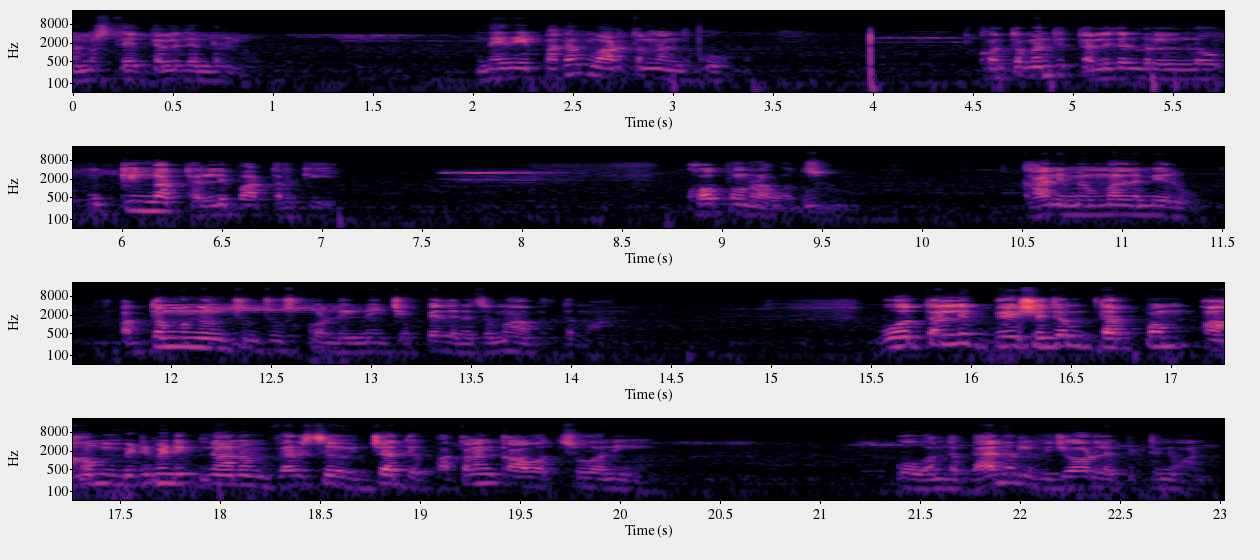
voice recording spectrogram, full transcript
నమస్తే తల్లిదండ్రులు. నేను ఈ పదం వాడుతున్నందుకు కొంతమంది తల్లిదండ్రులలో ముఖ్యంగా తల్లి పాత్రకి కోపం రావచ్చు. కానీ మిమ్మల్ని మీరు అద్దం ముందు నుంచి చూసుకోండి. నేను చెప్పేది నిజమా అబద్ధమా? ఓ తల్లి భేషజం దర్పం అహం మిడిమిడి జ్ఞానం వెరసే విద్యార్థి పతనం కావచ్చు అని ఓ వంద బ్యానర్లు విజయవాడలో పెట్టినవాడిని.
